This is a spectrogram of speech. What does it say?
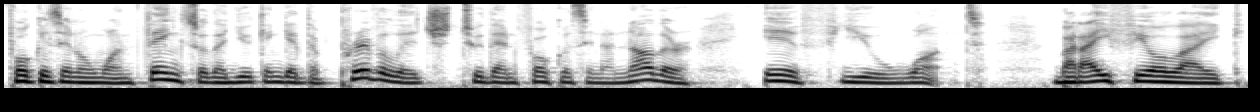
focusing on one thing so that you can get the privilege to then focus in another if you want. But i feel like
